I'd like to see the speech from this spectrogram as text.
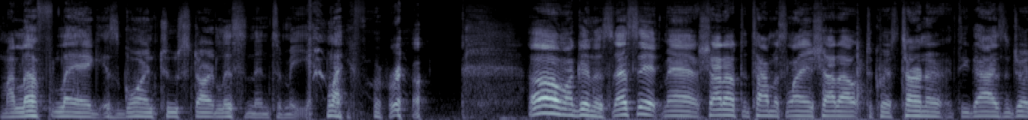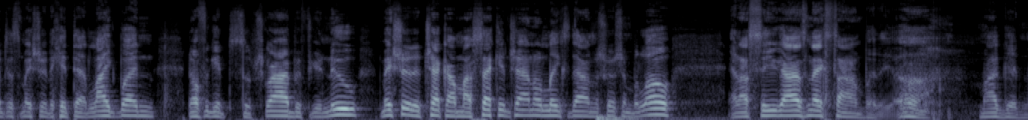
My left leg is going to start listening to me, like for real. Oh my goodness, that's it, man. Shout out to Thomas Lang. Shout out to Chris Turner. If you guys enjoyed this, make sure to hit that like button. Don't forget to subscribe if you're new. Make sure to check out my second channel. Links down in the description below. And I'll see you guys next time. But oh my goodness.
